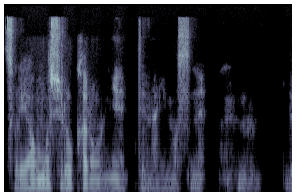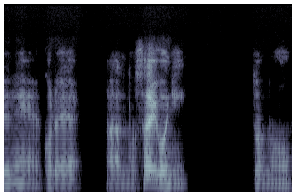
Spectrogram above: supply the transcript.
そりゃ面白かろうねってなりますね。うんでね、これ、あの、最後に、その、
